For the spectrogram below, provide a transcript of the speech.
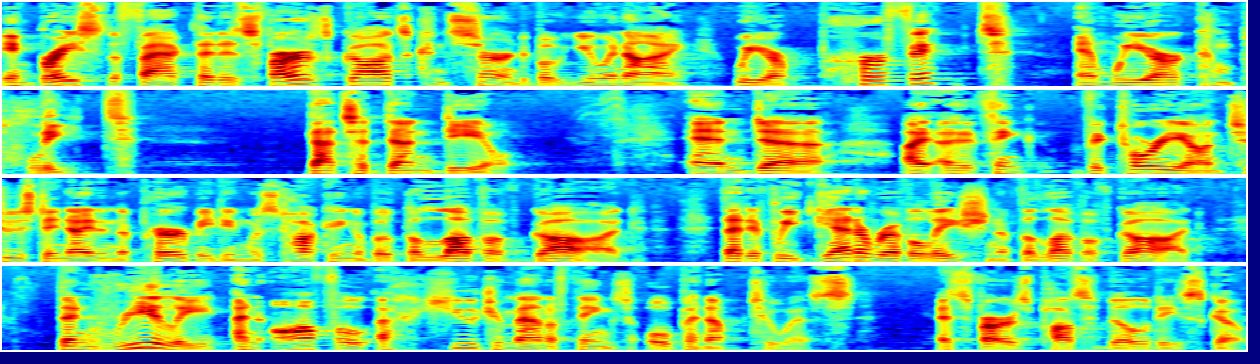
embrace the fact that as far as God's concerned about you and I, we are perfect and we are complete. That's a done deal. And uh, I, I think Victoria on Tuesday night in the prayer meeting was talking about the love of God. That if we get a revelation of the love of God, then really an awful, a huge amount of things open up to us as far as possibilities go.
